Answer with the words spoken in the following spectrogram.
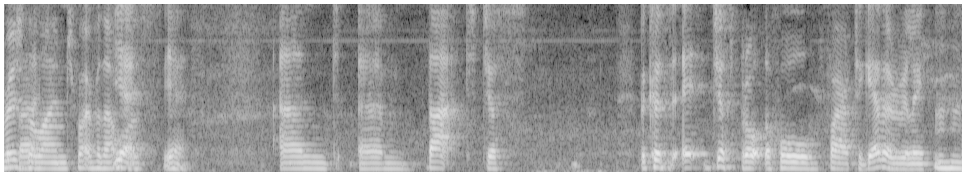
There is the lounge, whatever that was. yes, yes. And um, that just because it just brought the whole fire together, really. was. hmm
